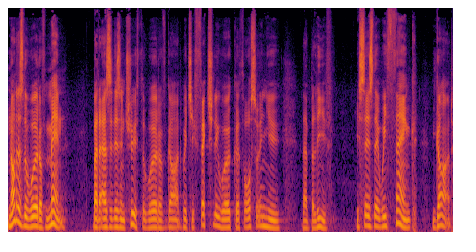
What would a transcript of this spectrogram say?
not as the word of men, but as it is in truth the word of God, which effectually worketh also in you that believe. He says that we thank God.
